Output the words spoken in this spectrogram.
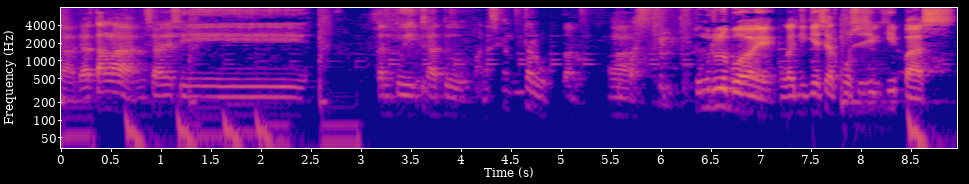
Nah datanglah misalnya si kentui satu. Panas kan bentar bentar lu. Ah. Tunggu dulu boy. Lagi geser posisi kipas.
